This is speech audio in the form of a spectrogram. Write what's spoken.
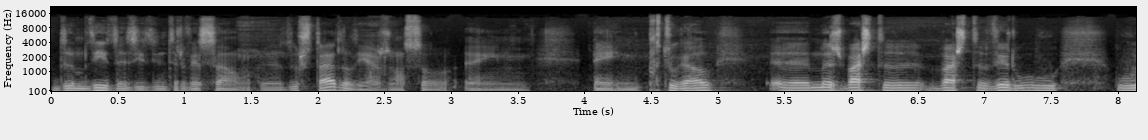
de, medidas e de intervenção do Estado, aliás, não só em, em Portugal, Uh, mas basta, basta ver o, o,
